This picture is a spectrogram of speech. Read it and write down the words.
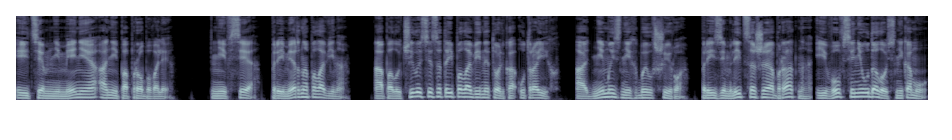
И тем не менее они попробовали. Не все, примерно половина. А получилось из этой половины только у троих. Одним из них был Широ, Приземлиться же обратно и вовсе не удалось никому,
